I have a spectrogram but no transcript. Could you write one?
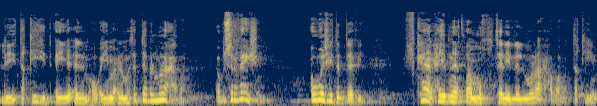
لتقييد أي علم أو أي معلومة تبدأ بالملاحظة observation. أول شيء تبدأ فيه. كان حي بن يقظان مختلي للملاحظة والتقييم.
